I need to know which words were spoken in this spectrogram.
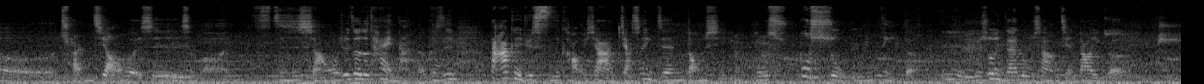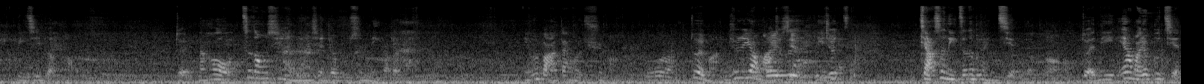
呃，传教或者是什么咨商，我觉得这都太难了。可是大家可以去思考一下，假设你这件东西不不属于你的，嗯，比如说你在路上捡到一个笔记本好了，对，然后这东西很明显就不是你的，你会把它带回去吗？不会，对嘛？你就是要么就是你就假设你真的不小心捡了，对，你要么就不捡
